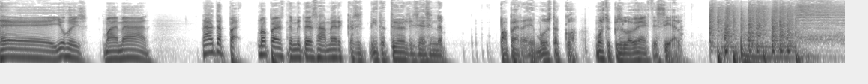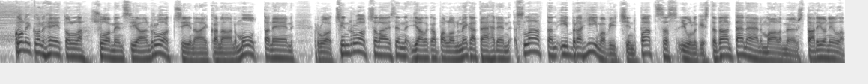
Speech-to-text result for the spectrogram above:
hei Juhis, my man, näytäpä nopeasti, miten sä merkkasit niitä työllisiä sinne papereihin. Muistatko, muistatko silloin yhdessä siellä? Kolikon heitolla Suomen sijaan Ruotsiin aikanaan muuttaneen Ruotsin ruotsalaisen jalkapallon megatähden Slaattan Ibrahimovicin patsas julkistetaan tänään Malmöön stadionilla.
